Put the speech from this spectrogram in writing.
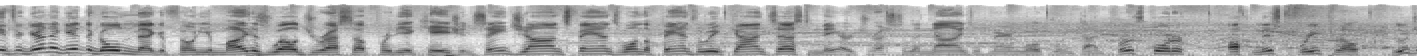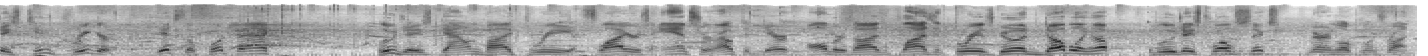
If you're going to get the Golden Megaphone, you might as well dress up for the occasion. St. John's fans won the Fans of the Week contest, and they are dressed to the nines with Marion Local in time. First quarter, off missed free throw, Blue Jays' Tim Krieger gets the putback. Blue Jays down by three. Flyers answer out to Derek Alberzeyes. Flies at three. It's good. Doubling up the Blue Jays 12 6. Marion Local in front.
